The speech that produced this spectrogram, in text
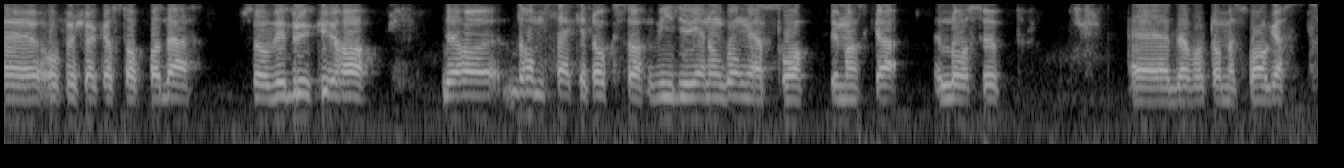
Eh, och försöka stoppa det. Så vi brukar ju ha, det har de säkert också, videogenomgångar på hur man ska låsa upp eh, där vart de är svagast.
